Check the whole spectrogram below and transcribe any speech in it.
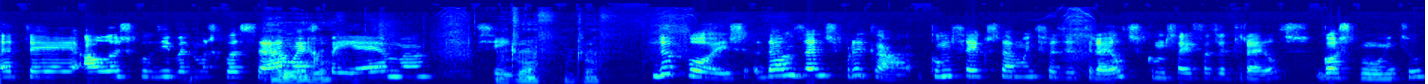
até aula exclusiva de musculação, Ah. RPM. Sim. Muito bom, muito bom. Depois, de há uns anos para cá, comecei a gostar muito de fazer trails, comecei a fazer trails, gosto muito.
